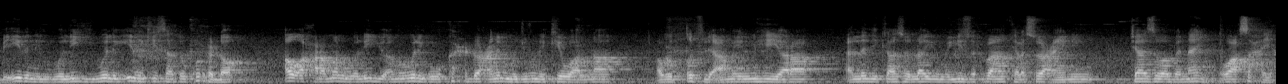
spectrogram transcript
biidni lwaliyi weliga idinkiisa hadduu ku xidho aw axrama alwaliyu ama weliga uu ka xidho can ilmajruuni kii waalnaa aw iطifli ama ilmihii yaraa alladii kaasoo laa yumayiz waxba aan kala soocaynin jaaza waa banaayin waa asaxaya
